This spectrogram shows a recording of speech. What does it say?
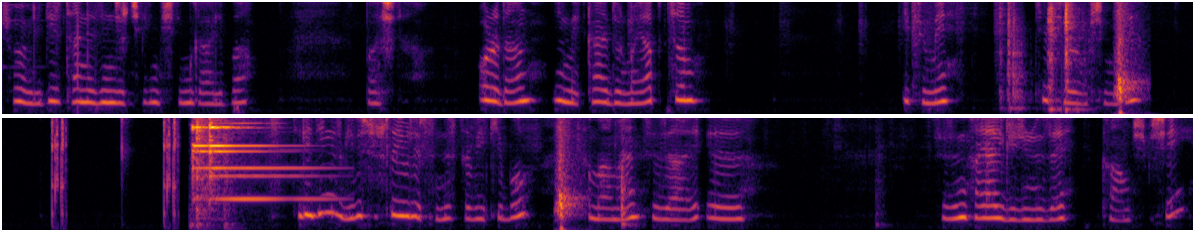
Şöyle bir tane zincir çekmiştim galiba. Başta. Oradan ilmek kaydırma yaptım. İpimi kesiyorum şimdi. Dilediğiniz gibi süsleyebilirsiniz. Tabii ki bu tamamen size e, sizin hayal gücünüze kalmış bir şey.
